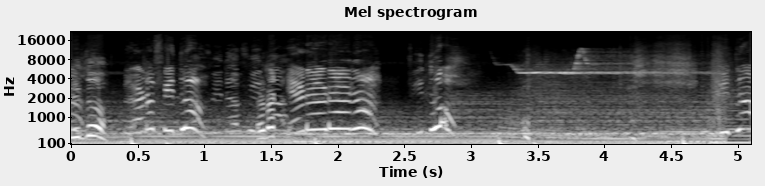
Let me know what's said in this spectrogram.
ഫിദോ എടാ ഫിദോ എടാ എടാ. ഫിദോ ഫിദോ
